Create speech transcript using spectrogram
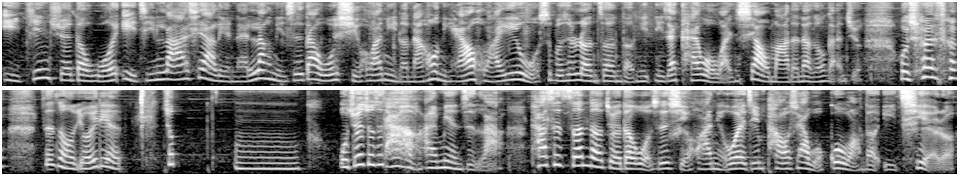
已经觉得我已经拉下脸来让你知道我喜欢你了，然后你还要怀疑我是不是认真的，你你在开我玩笑吗的那种感觉？我觉得这种有一点就嗯。我觉得就是他很爱面子啦，他是真的觉得我是喜欢你，我已经抛下我过往的一切了，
